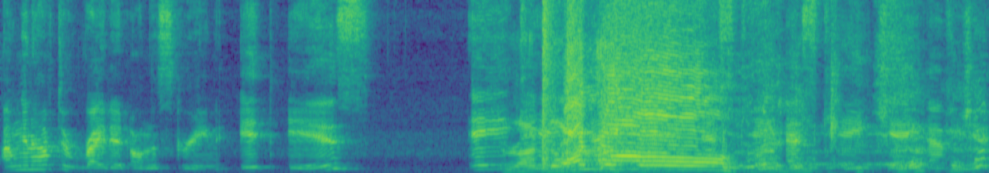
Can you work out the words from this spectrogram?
I'm gonna have to write it on the screen. It is A Random. S K J F J.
